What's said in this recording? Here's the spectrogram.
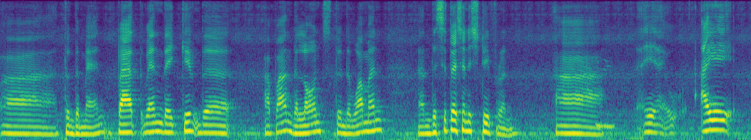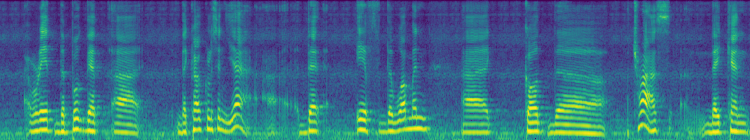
uh, to the man. But when they give the apa the loans to the woman and the situation is different. Uh, I, I read the book that uh, the conclusion yeah uh, that if the woman uh, got the trust they can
